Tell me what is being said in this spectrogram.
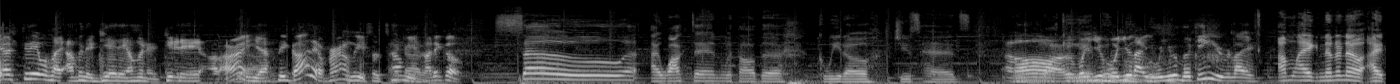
yesterday was like, I'm gonna get it, I'm gonna get it. All right, Yeah. he actually got it apparently. So tell me, got how'd it. it go? So I walked in with all the Guido juice heads. Oh, were in, you were you like were you looking? You were like, I'm like, no, no, no. I,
